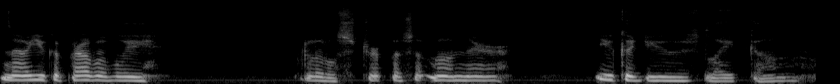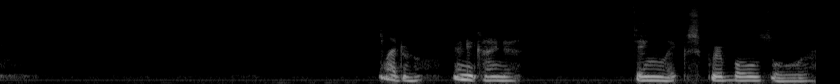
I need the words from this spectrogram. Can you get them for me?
Now you could probably put a little strip of something on there. You could use like, um, I don't know, any kind of thing like scribbles or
